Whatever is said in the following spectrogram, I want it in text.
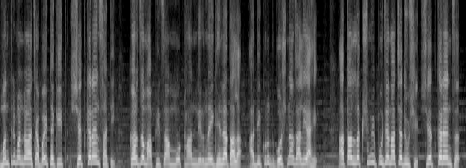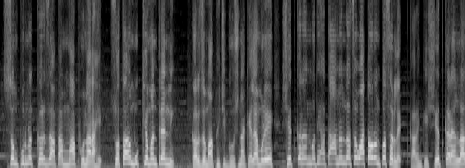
मंत्रिमंडळाच्या बैठकीत शेतकऱ्यांसाठी कर्जमाफीचा मोठा निर्णय घेण्यात आला. अधिकृत घोषणा झाली आहे. आता लक्ष्मीपूजनाच्या दिवशी शेतकऱ्यांचं संपूर्ण कर्ज आता माफ होणार आहे. स्वतः मुख्यमंत्र्यांनी कर्जमाफीची घोषणा केल्यामुळे शेतकऱ्यांमध्ये आता आनंदाचं वातावरण पसरलंय. कारण की शेतकऱ्यांना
